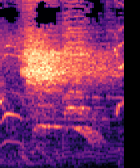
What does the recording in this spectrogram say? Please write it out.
oh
